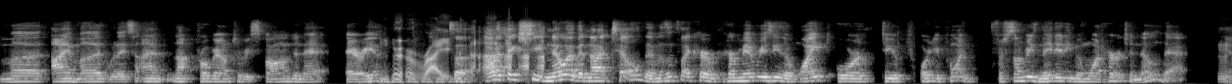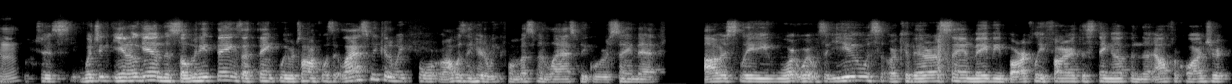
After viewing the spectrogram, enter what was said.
Mudd, I Mudd, where they say I am not programmed to respond in that area." right. So I would think she'd know it, but not tell them. It looks like her her memory is either wiped or to your or to your point, for some reason they didn't even want her to know that. Mhm. Which is which you know again, there's so many things. I think we were talking. Was it last week or the week before? I wasn't here the week before. Must have been last week. We were saying that obviously, what, where was it you or Cavera saying maybe Barkley fired this thing up in the Alpha Quadrant?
